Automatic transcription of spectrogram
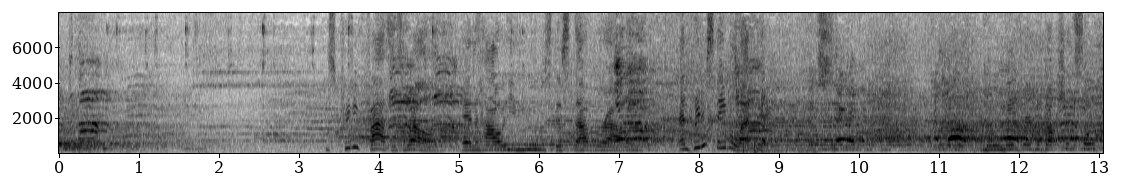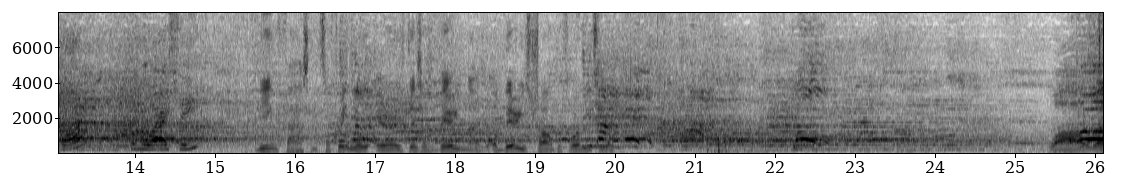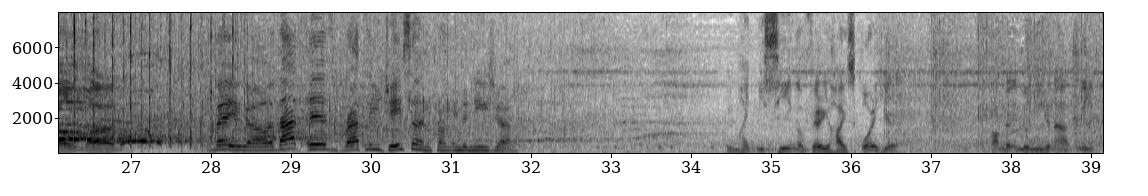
He's pretty fast as well in how he moves the staff around and pretty stable landing. Yes. No major deduction so far from what I see. Being fast and suffering no errors, this was very nice. A very strong performance here. Wow, well done. There you go. That is Bradley Jason from Indonesia. We might be seeing a very high score here from the Indonesian athlete.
